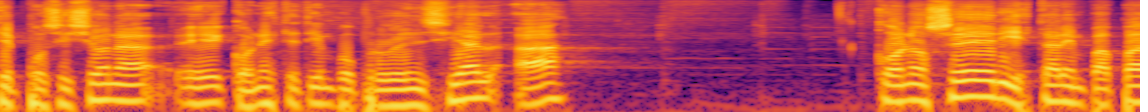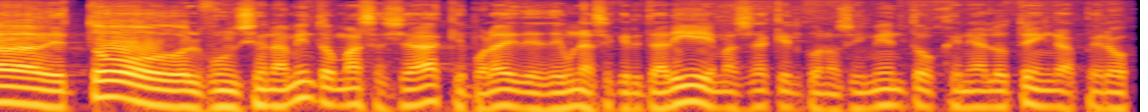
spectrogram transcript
te posiciona eh, con este tiempo prudencial a conocer y estar empapada de todo el funcionamiento, más allá que por ahí desde una secretaría y más allá que el conocimiento general lo tengas, pero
